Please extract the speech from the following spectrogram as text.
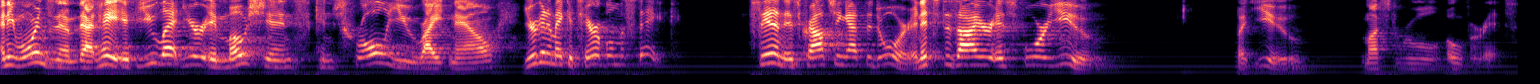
And he warns them that, hey, if you let your emotions control you right now, you're going to make a terrible mistake. Sin is crouching at the door, and its desire is for you. But you must rule over it.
